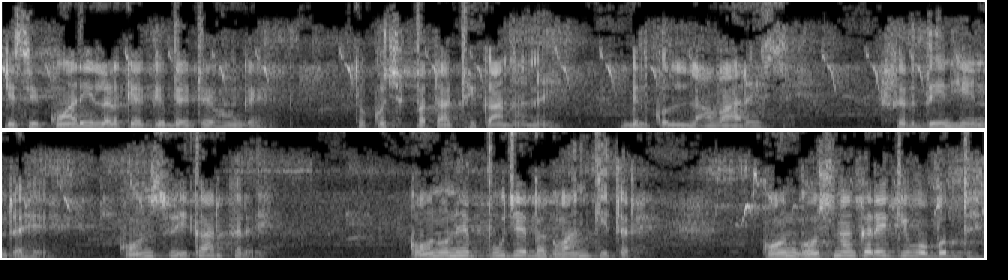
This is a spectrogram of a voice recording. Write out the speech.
किसी कुंवारी लड़के के बेटे होंगे तो कुछ पता ठिकाना नहीं, बिल्कुल लावारे से फिर दिनहीन रहे। कौन स्वीकार करे? कौन उन्हें पूजे भगवान की तरह? कौन घोषणा करे कि वो बुद्ध है?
